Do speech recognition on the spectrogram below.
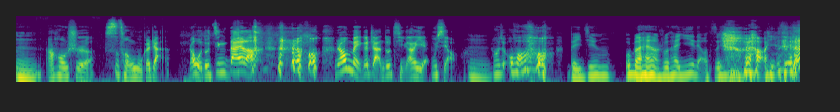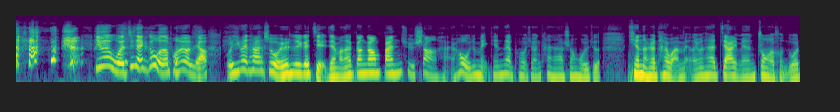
嗯，然后是四层五个展，然后我都惊呆了。然后，然后每个展都体量也不小。嗯，然后就哇，北京，我本来还想说它医疗资源 会好一点。因为我之前跟我的朋友聊，我因为她是我认识的一个姐姐嘛，她刚刚搬去上海，然后我就每天在朋友圈看她的生活，就觉得天哪，实在太完美了，因为她家里面种了很多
